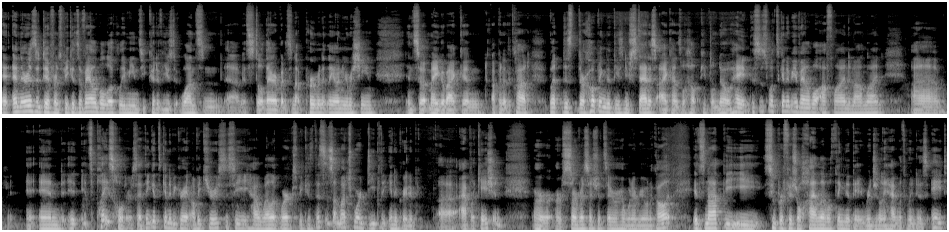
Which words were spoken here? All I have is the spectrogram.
And, and there is a difference because available locally means you could have used it once and uh, it's still there, but it's not permanently on your machine, and so it may go back and up into the cloud. But this, they're hoping that these new status icons will help people know: hey, this is what's going to be available offline and online uh, and it, it's placeholders. I think it's going to be great. I'll be curious to see how well it works because this is a much more deeply integrated uh, application or, or service, I should say, or whatever you want to call it. It's not the superficial high level thing that they originally had with Windows 8.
